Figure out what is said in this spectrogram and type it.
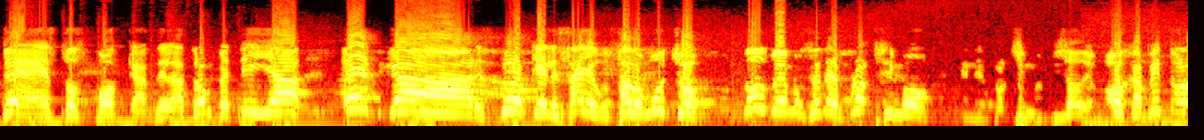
de estos podcasts de la trompetilla, Edgar. Espero que les haya gustado mucho. Nos vemos en el próximo en el próximo episodio o capítulo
